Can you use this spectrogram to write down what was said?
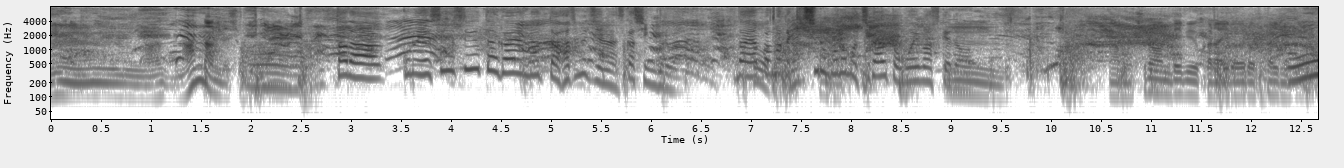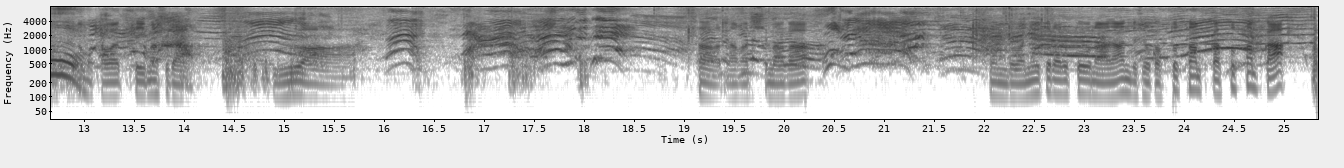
うーん。ななんなんでしょうね。ただ、この SS ユータガヤになったら初めてじゃないですか、シングルは。だからやっぱまた機種のものも違うと思いますけど、ちろんデビューからいろいろ2人のも変わっていますが。うわー。さあ長島が今度はニュートラルコーナーなんでしょうか。フットスタンプかフットスタンプか。う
